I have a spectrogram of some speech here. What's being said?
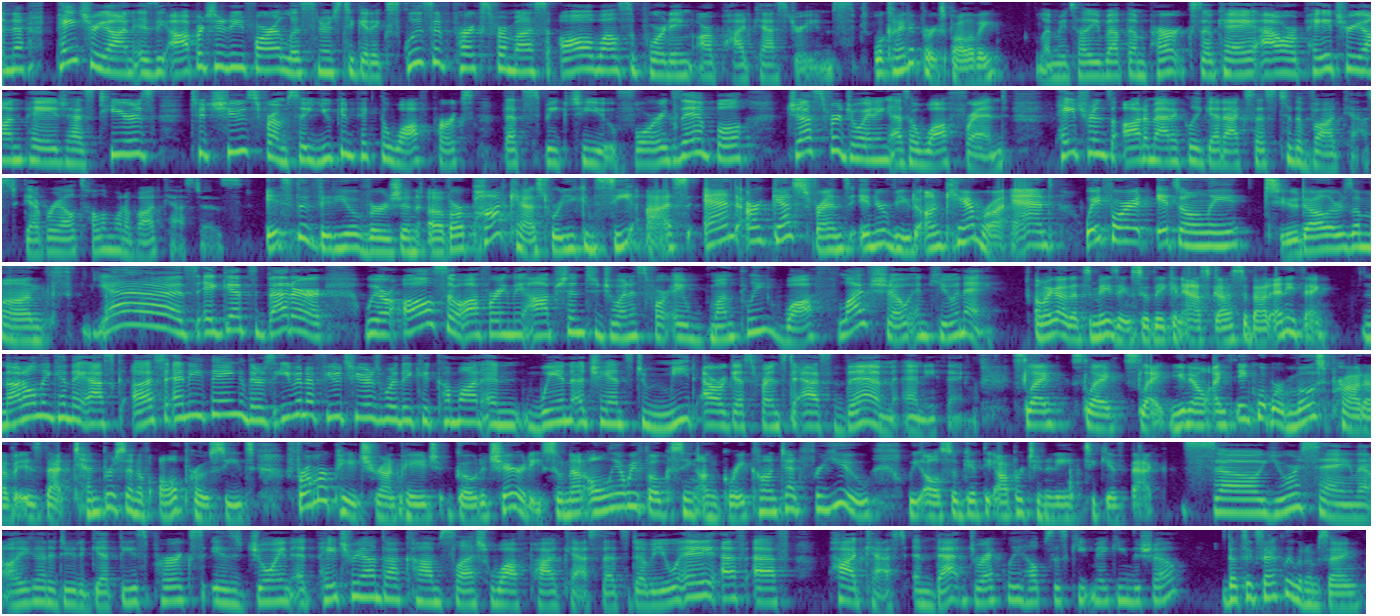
Patreon. Patreon is the opportunity for our listeners to get exclusive perks from us, all while supporting our podcast dreams. What kind of perks, Pallavi? Let me tell you about them perks, okay? Our Patreon page has tiers to choose from, so you can pick the WAF perks that speak to you. For example, just for joining as a WAF friend, patrons automatically get access to the vodcast. Gabrielle, tell them what a vodcast is. It's the video version of our podcast where you can see us and our guest friends interviewed on camera. And wait for it, it's only $2 a month. Yes, it gets better. We are also offering the option to join us for a monthly WAF live show and Q&A. Oh my God, that's amazing. So they can ask us about anything. Not only can they ask us anything, there's even a few tiers where they could come on and win a chance to meet our guest friends to ask them anything. Slay, slay, slay. You know, I think what we're most proud of is that 10% of all proceeds from our Patreon page go to charity. So not only are we focusing on great content for you, we also get the opportunity to give back. So you're saying that all you got to do to get these perks is join at patreon.com slash WAF podcast. That's W-A-F-F podcast. And that directly helps us keep making the show That's exactly what I'm saying.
